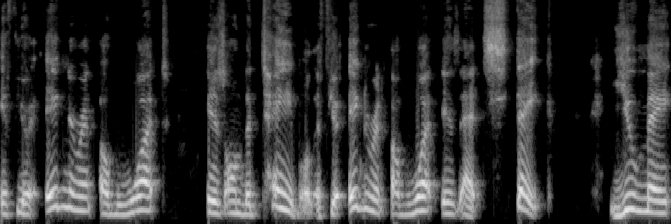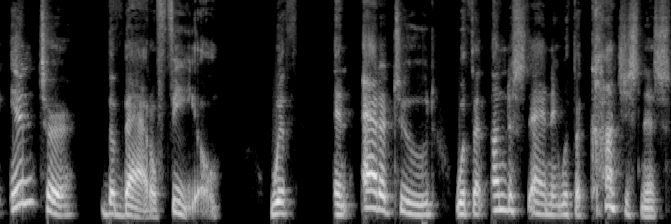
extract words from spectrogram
If you're ignorant of what is on the table, if you're ignorant of what is at stake, you may enter the battlefield with an attitude, with an understanding, with a consciousness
